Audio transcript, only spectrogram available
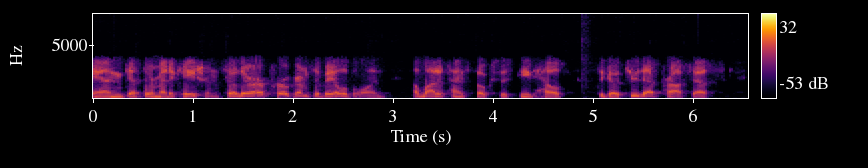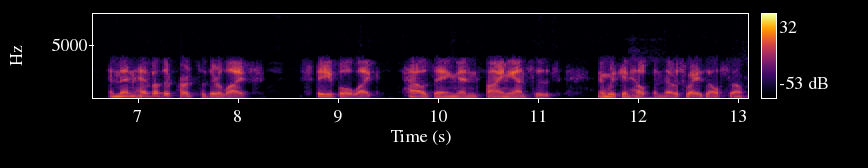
and get their medication. So there are programs available, and a lot of times folks just need help to go through that process and then have other parts of their life stable, like housing and finances, and we can help in those ways also.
